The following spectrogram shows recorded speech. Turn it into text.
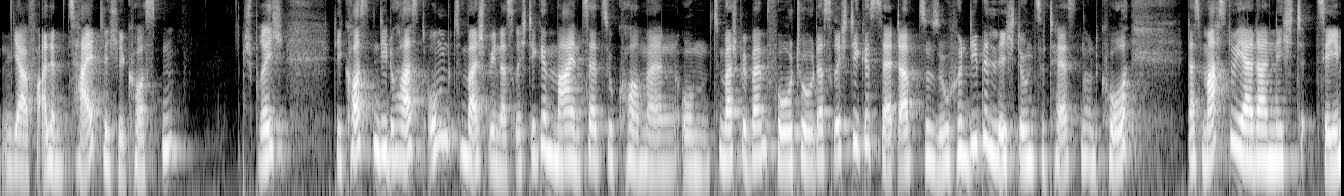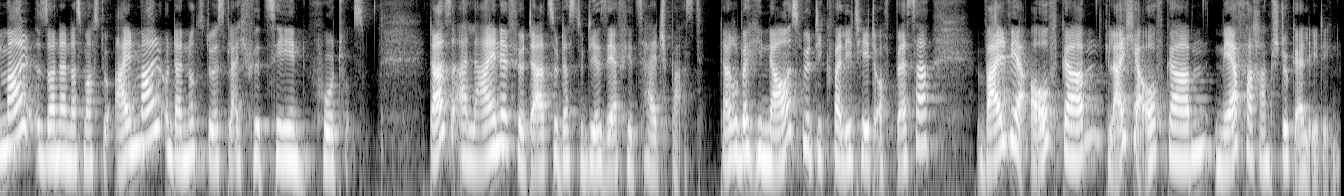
ja vor allem zeitliche Kosten. Sprich, die Kosten, die du hast, um zum Beispiel in das richtige Mindset zu kommen, um zum Beispiel beim Foto das richtige Setup zu suchen, die Belichtung zu testen und Co. Das machst du ja dann nicht zehnmal, sondern das machst du einmal und dann nutzt du es gleich für zehn Fotos. Das alleine führt dazu, dass du dir sehr viel Zeit sparst. Darüber hinaus wird die Qualität oft besser, weil wir Aufgaben, gleiche Aufgaben, mehrfach am Stück erledigen.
